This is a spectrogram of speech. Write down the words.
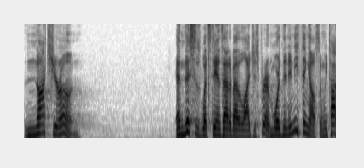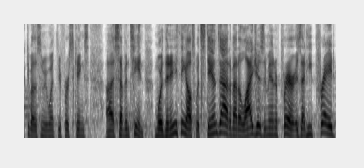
not your own. And this is what stands out about Elijah's prayer more than anything else. And we talked about this when we went through 1 Kings uh, 17. More than anything else, what stands out about Elijah as a man of prayer is that he prayed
